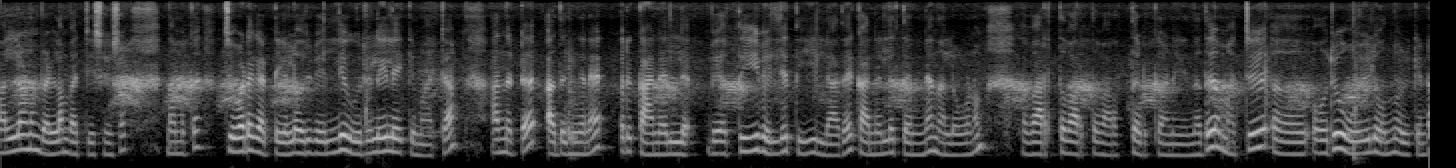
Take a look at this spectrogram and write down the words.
നല്ലോണം വെള്ളം പറ്റിയ ശേഷം നമുക്ക് ചുവട് കട്ടിയുള്ള ഒരു വലിയ ഉരുളിയിലേക്ക് മാറ്റാം. എന്നിട്ട് അതിങ്ങനെ ഒരു കനലിൽ തീ വലിയ തീ ഇല്ലാതെ കനലിൽ തന്നെ നല്ലോണം വറുത്ത് വറുത്ത് വറുത്തെടുക്കുകയാണ് ചെയ്യുന്നത്. മറ്റ് ഒരു ഓയിലും ഒന്നും ഒഴിക്കേണ്ട.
